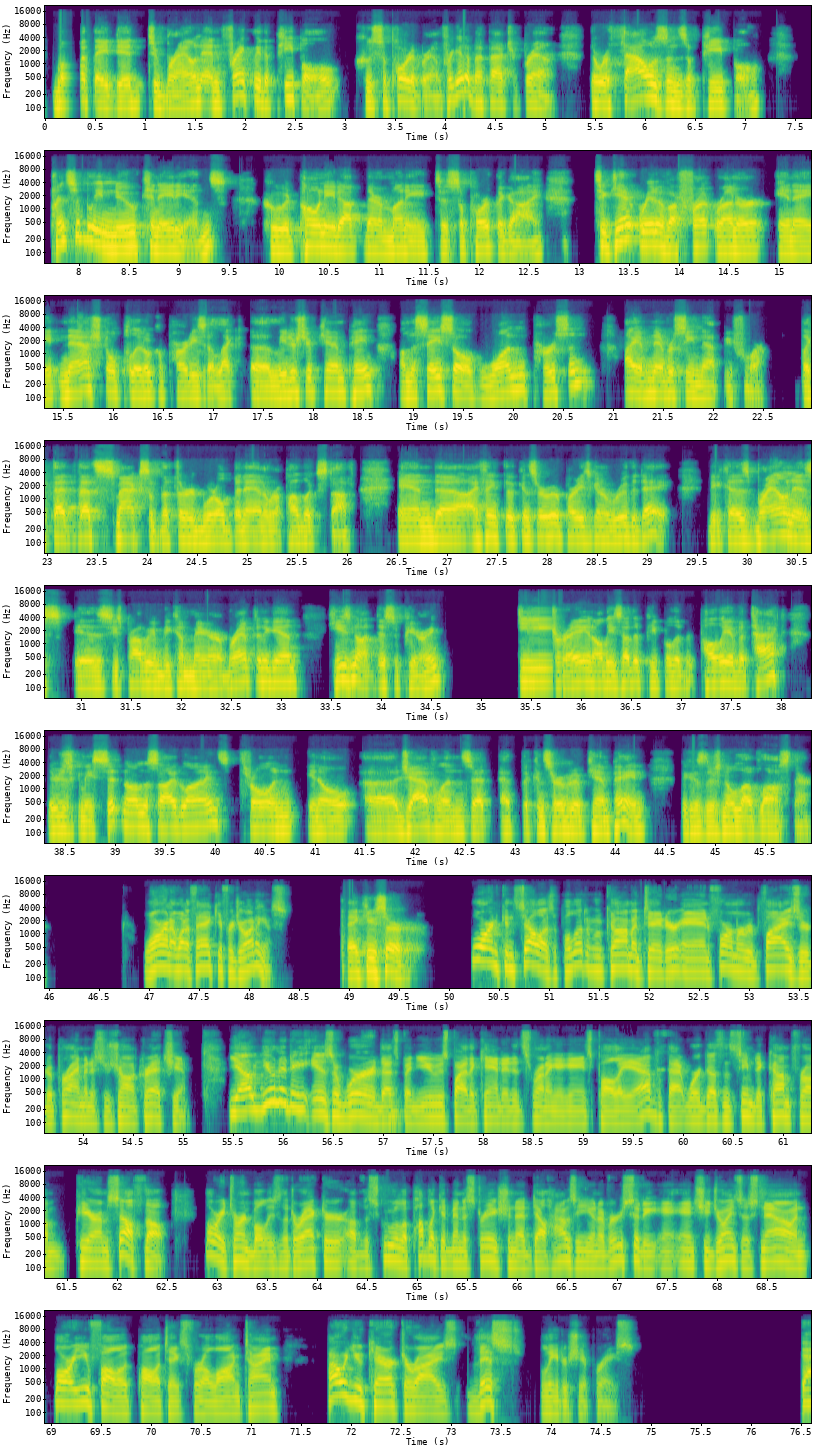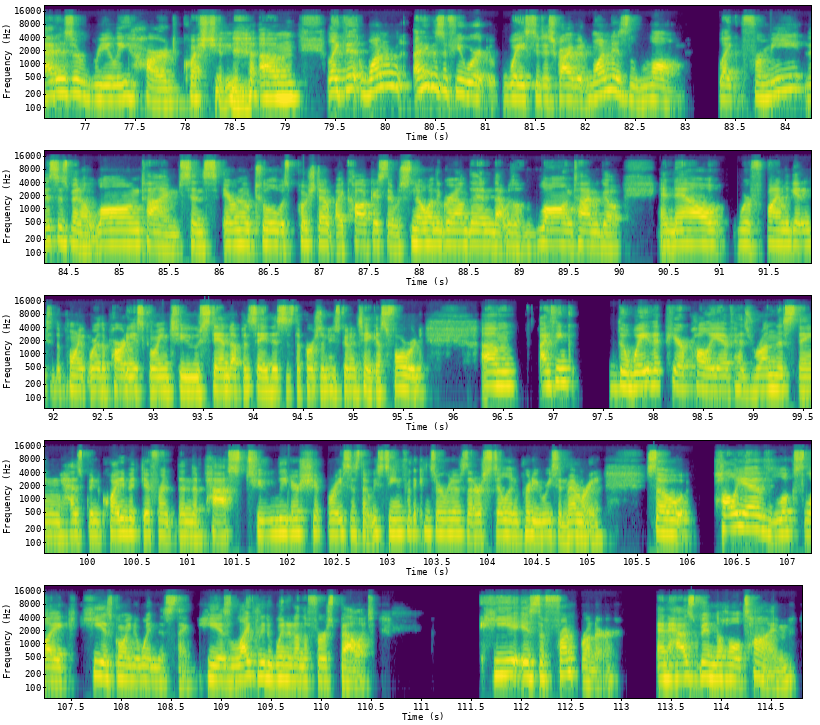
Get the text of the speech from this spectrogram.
What they did to Brown, and frankly, the people who supported Brown. Forget about Patrick Brown. There were thousands of people, principally new Canadians, who had ponied up their money to support the guy. To get rid of a front runner in a national political party's elect, uh, leadership campaign on the say so of one person I have never seen that before. Like that, that smacks of the third world banana republic stuff. And uh, I think the Conservative Party is going to rue the day because Brown is is he's probably going to become mayor of Brampton again. He's not disappearing. He, Trey, and all these other people that Poilievre attacked, they're just going to be sitting on the sidelines, throwing you know uh, javelins at at the Conservative campaign because there's no love lost there. Warren, I want to thank you for joining us. Thank you, sir. Warren Kinsella is a political commentator and former advisor to Prime Minister Jean Chrétien. Yeah, unity is a word that's been used by the candidates running against Poilievre. That word doesn't seem to come from Pierre himself, though. Lori Turnbull is the director of the School of Public Administration at Dalhousie University, and she joins us now. And Lori, you followed politics for a long time. How would you characterize this leadership race? That is a really hard question. Um, like the one, I think there's a few word, ways to describe it. One is long. Like for me, this has been a long time since Erin O'Toole was pushed out by caucus. There was snow on the ground then. That was a long time ago. And now we're finally getting to the point where the party is going to stand up and say, this is the person who's going to take us forward. Um, I think the way that Pierre Poilievre has run this thing has been quite a bit different than the past two leadership races that we've seen for the conservatives that are still in pretty recent memory. So Poilievre looks like he is going to win this thing. He is likely to win it on the first ballot. He is the front runner and has been the whole time.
